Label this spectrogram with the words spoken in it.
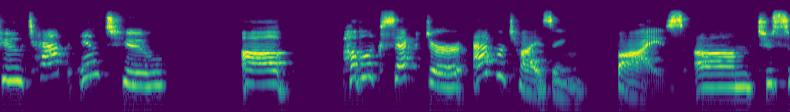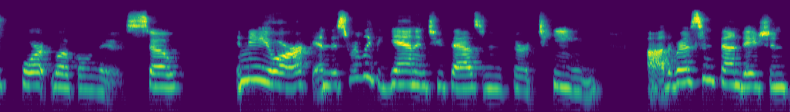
to tap into uh, public sector advertising buys um, to support local news. So in New York, and this really began in 2013, uh, the Revson Foundation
